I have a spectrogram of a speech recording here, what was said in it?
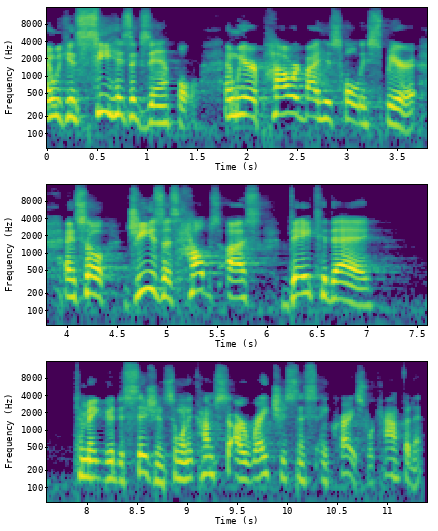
and we can see his example and we are powered by his Holy Spirit. And so Jesus helps us day to day to make good decisions. So when it comes to our righteousness in Christ, we're confident.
